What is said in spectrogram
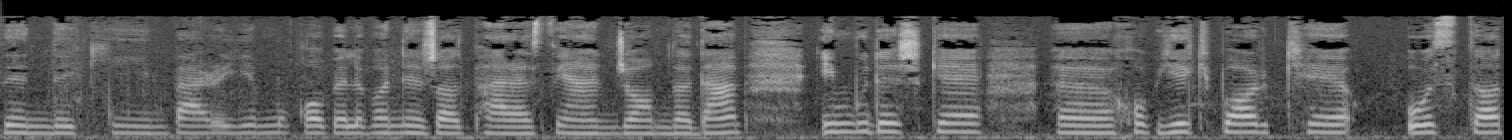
زندگیم برای مقابله با نجات پرستی انجام دادم این بودش که خب یک بار که استاد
